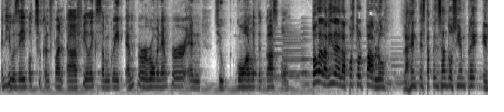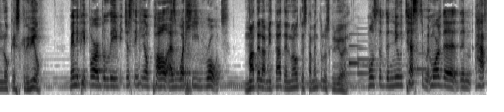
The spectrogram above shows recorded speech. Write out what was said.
And he was able to confront uh, Felix, some great emperor, Roman emperor, and to go on with the gospel. Toda la vida del apóstol Pablo, la gente está pensando siempre en lo que escribió. Many people are believe, just thinking of Paul as what he wrote. Más de la mitad del Nuevo Testamento lo escribió él. Most of the New Testament, more of the, the half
